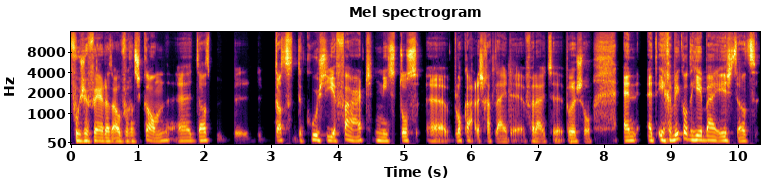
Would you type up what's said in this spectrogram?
voor zover dat overigens kan, uh, dat, dat de koers die je vaart niet tot uh, blokkades gaat leiden vanuit uh, Brussel. En het ingewikkelde hierbij is dat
